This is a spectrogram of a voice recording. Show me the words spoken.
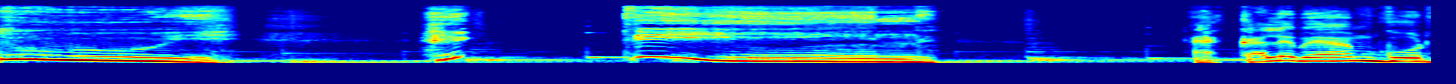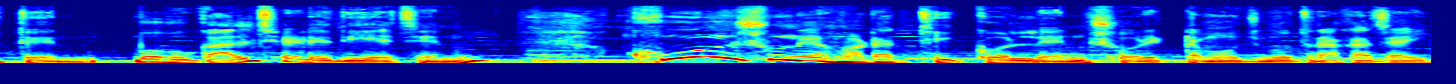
দুই তিন এককালে ব্যায়াম করতেন বহুকাল ছেড়ে দিয়েছেন। খুন শুনে হঠাৎ ঠিক করলেন শরীরটা মজবুত রাখা চাই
